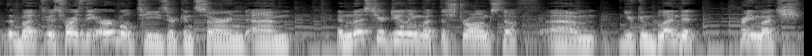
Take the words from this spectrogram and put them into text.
But as far as the herbal teas are concerned, um, unless you're dealing with the strong stuff, um, you can blend it pretty much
